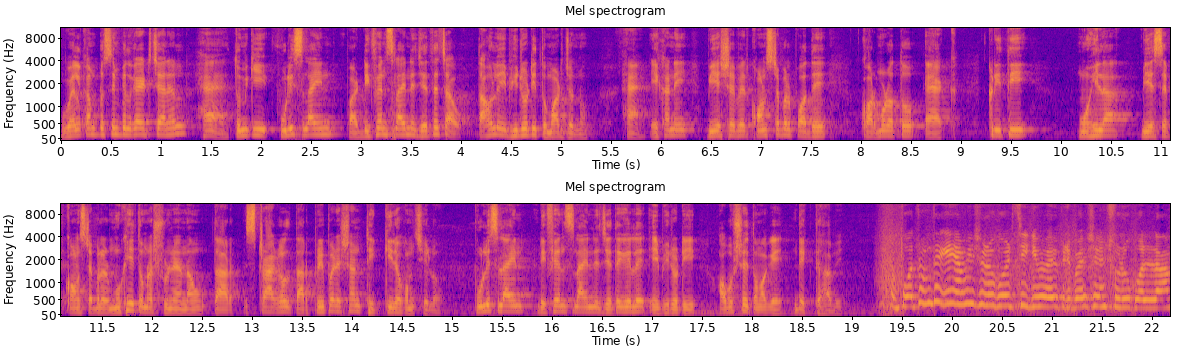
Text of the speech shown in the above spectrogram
Welcome to simple guide channel হ্যাঁ তুমি কি পুলিশ লাইন বা ডিফেন্স লাইনে যেতে চাও? তাহলে এই ভিডিওটি তোমার জন্য। হ্যাঁ এখানে বিএসএফের কনস্টেবল পদে কর্মরত এক কৃতি মহিলা বিএসএফ কনস্টেবলের মুখেই তোমরা শুনে নাও তার স্ট্রাগল তার প্রিপারেশন ঠিক কীরকম ছিল। পুলিশ লাইন ডিফেন্স লাইনে যেতে গেলে এই ভিডিওটি অবশ্যই তোমাকে দেখতে হবে। প্রথম থেকেই আমি শুরু করছি কীভাবে প্রিপারেশন শুরু করলাম।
